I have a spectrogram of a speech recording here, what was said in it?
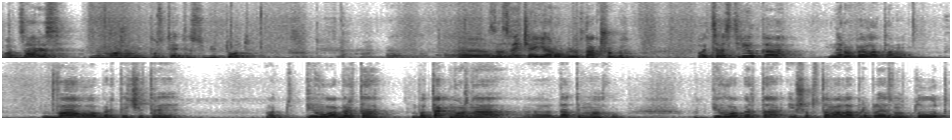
От зараз ми можемо відпустити собі тут. Е, зазвичай я роблю так, щоб оця стрілка не робила там два оберти чи три. От пів оберта, бо так можна е, дати маху. От пів оберта і щоб ставала приблизно тут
